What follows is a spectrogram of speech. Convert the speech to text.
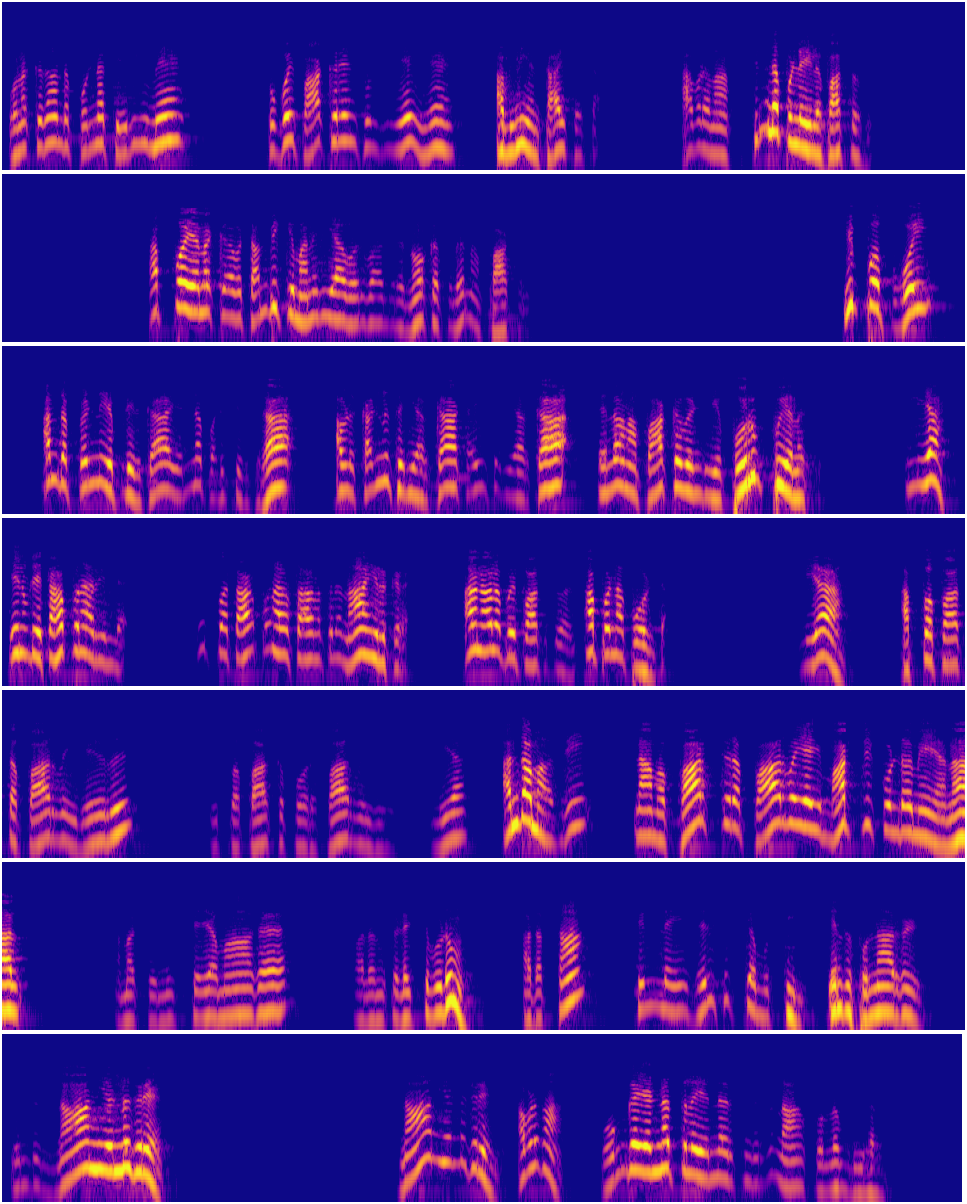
உனக்கு தான் அந்த பொண்ணை தெரியுமே? இப்ப போய் பாக்குறேன்னு சொல்றியே ஏன்? அப்படின்னு என் தாய் கேட்டா. அவளை நான் சின்ன பிள்ளையில பார்த்தது. அப்ப எனக்கு அவ தம்பிக்கு மனைவியா வருவாங்கிற நோக்கத்துல நான் பார்க்கல. இப்ப போய் அந்த பெண்ணு எப்படி இருக்கா என்ன படிச்சிருக்கிறா அவளுக்கு கண்ணு சரியா இருக்கா கை சரியா இருக்கா இதெல்லாம் நான் பார்க்க வேண்டிய பொறுப்பு எனக்கு. இல்லையா? என்னுடைய தகப்பனார் இல்லை. இப்ப தகப்பனார் ஸ்தானத்துல நான் இருக்கிறேன். அதனால போய் பார்த்துட்டு வரேன். அப்ப நான் போயிட்டேன். இல்லையா? அப்ப பார்த்த பார்வை வேறு இப்ப பார்க்க போற பார்வை வேறு. இல்லையா? அந்த மாதிரி நாம பார்க்கிற பார்வையை மாற்றிக்கொண்டோமே ஆனால் நமக்கு நிச்சயமாக பலன் கிடைத்துவிடும். அதத்தான் தில்லை தரிசிக்க முத்தி என்று சொன்னார்கள் என்று நான் எண்ணுகிறேன். நான் எண்ணுகிறேன். அவ்வளவுதான். உங்க எண்ணத்துல என்ன இருக்குங்கிறது நான் சொல்ல முடியாது.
